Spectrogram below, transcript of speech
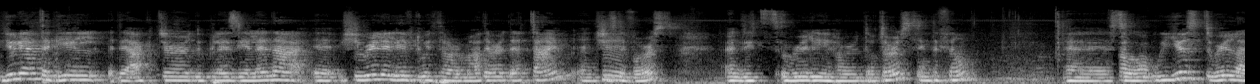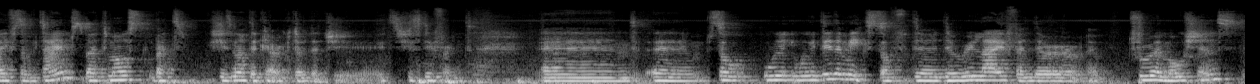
Julia Tagil, the actor who plays Yelena, uh, she really lived with her mother at that time, and she's divorced. And it's really her daughters in the film. Uh, so we used real life sometimes, but most, but she's not a character that she, it's, she's different. And um, so we, we did a mix of the, the real life and their uh, true emotions.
